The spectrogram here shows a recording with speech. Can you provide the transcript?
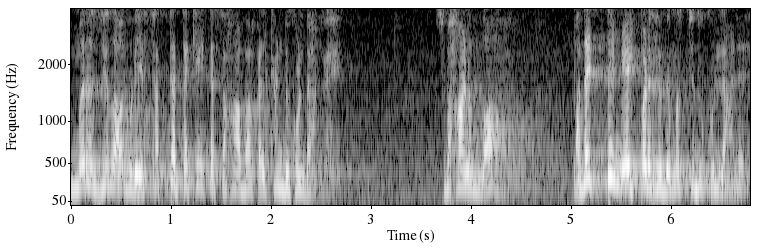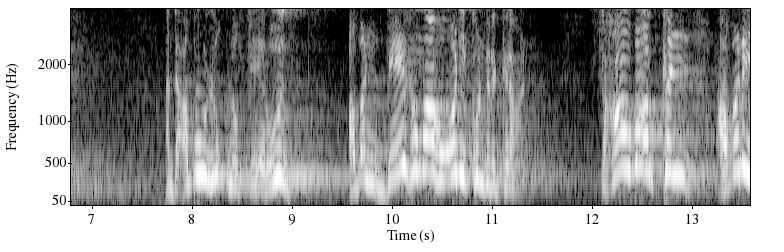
உமர் சத்தத்தை கேட்ட சஹாபாக்கள் கண்டு கொண்டாங்க சுபஹானல்லா பதட்டம் ஏற்படுகிறது மஸ்ஜிதுக்குள்ளால. அந்த அபு லுக்லு ஃபேரூஸ் அவன் வேகமாக ஓடிக்கொண்டிருக்கிறான். சஹாபாக்கள் அவனை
